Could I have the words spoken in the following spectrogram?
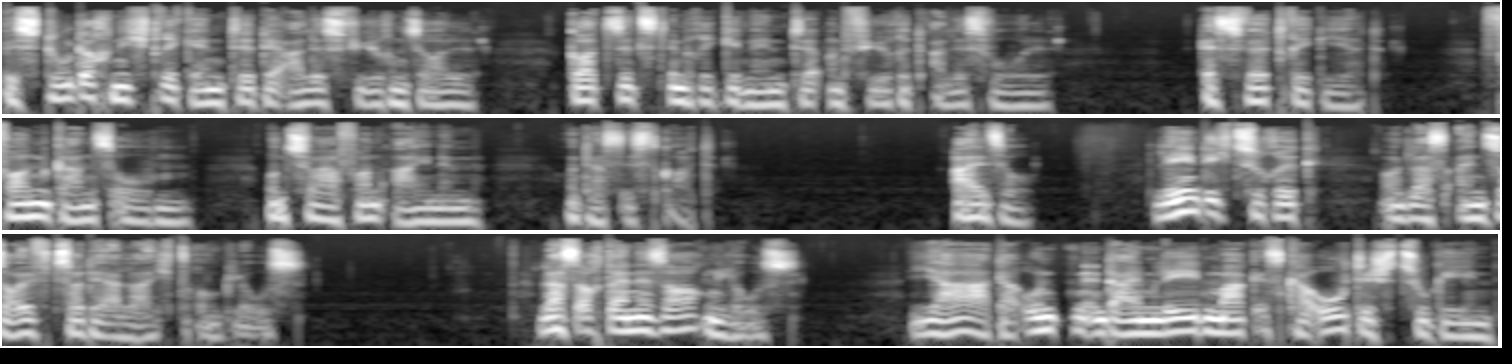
Bist du doch nicht Regente, der alles führen soll. Gott sitzt im Regimente und führet alles wohl. Es wird regiert, von ganz oben, und zwar von einem, und das ist Gott. Also, lehn dich zurück und lass ein Seufzer der Erleichterung los. Lass auch deine Sorgen los. Ja, da unten in deinem Leben mag es chaotisch zugehen,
